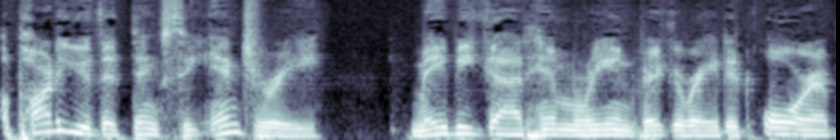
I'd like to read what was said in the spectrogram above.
a part of you that thinks the injury maybe got him reinvigorated or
